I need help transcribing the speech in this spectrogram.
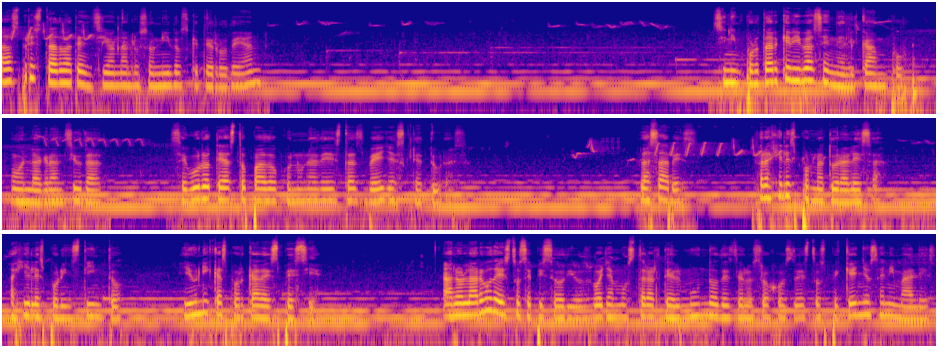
¿Has prestado atención a los sonidos que te rodean? Sin importar que vivas en el campo o en la gran ciudad, seguro te has topado con una de estas bellas criaturas. Las aves, frágiles por naturaleza, ágiles por instinto y únicas por cada especie. A lo largo de estos episodios voy a mostrarte el mundo desde los ojos de estos pequeños animales,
